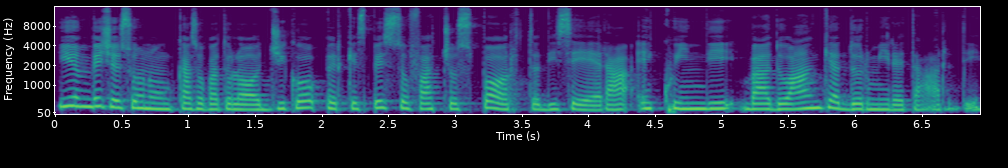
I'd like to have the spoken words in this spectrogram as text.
Io invece sono un caso patologico perché spesso faccio sport di sera e quindi vado anche a dormire tardi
